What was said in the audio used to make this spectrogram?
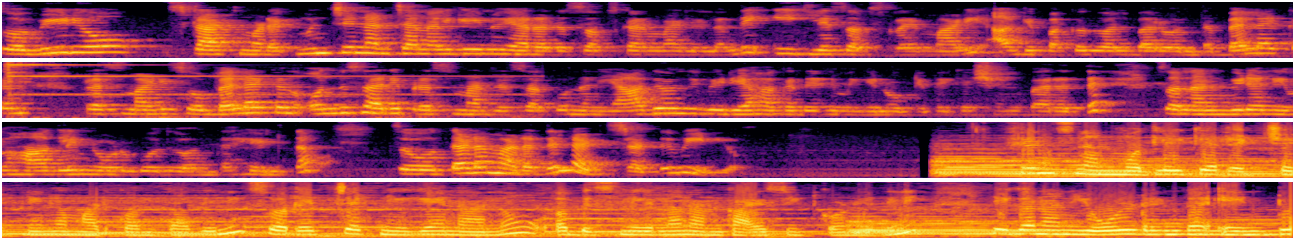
ಸೊ ವಿಡಿಯೋ ಸ್ಟಾರ್ಟ್ ಮಾಡೋಕ್ಕೆ ಮುಂಚೆ ನನ್ನ ಚಾನಲ್ಗೆ ಇನ್ನೂ ಯಾರಾದರೂ ಸಬ್ಸ್ಕ್ರೈಬ್ ಮಾಡಲಿಲ್ಲ ಅಂದರೆ ಈಗಲೇ ಸಬ್ಸ್ಕ್ರೈಬ್ ಮಾಡಿ, ಹಾಗೆ ಪಕ್ಕದಲ್ಲಿ ಬರುವಂಥ ಬೆಲ್ ಐಕನ್ ಪ್ರೆಸ್ ಮಾಡಿ. ಸೊ ಬೆಲ್ ಐಕನ್ ಒಂದು ಸಾರಿ ಪ್ರೆಸ್ ಮಾಡಿದ್ರೆ ಸಾಕು. ನಾನು ಯಾವುದೇ ಒಂದು ವಿಡಿಯೋ ಹಾಕಿದ್ರೆ ನಿಮಗೆ ನೋಟಿಫಿಕೇಶನ್ ಬರುತ್ತೆ. ಸೊ ನನ್ನ ವಿಡಿಯೋ ನೀವು ಆಗಲೇ ನೋಡ್ಬೋದು ಅಂತ ಹೇಳ್ತಾ. ಸೊ ತಡ ಮಾಡೋದೇ ಲೆಟ್ ಸ್ಟಾರ್ಟ್ ವಿಡಿಯೋ ಫ್ರೆಂಡ್ಸ್ ನಾನು ಮೊದಲಿಗೆ ರೆಡ್ ಚಟ್ನಿನ ಮಾಡ್ಕೊತಾ ಇದ್ದೀನಿ. ಸೊ ರೆಡ್ ಚಟ್ನಿಗೆ ನಾನು ಬಿಸಿನೀರನ್ನ ನಾನು ಕಾಯಿಸಿ ಇಟ್ಕೊಂಡಿದ್ದೀನಿ. ಈಗ ನಾನು ಏಳರಿಂದ ಎಂಟು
